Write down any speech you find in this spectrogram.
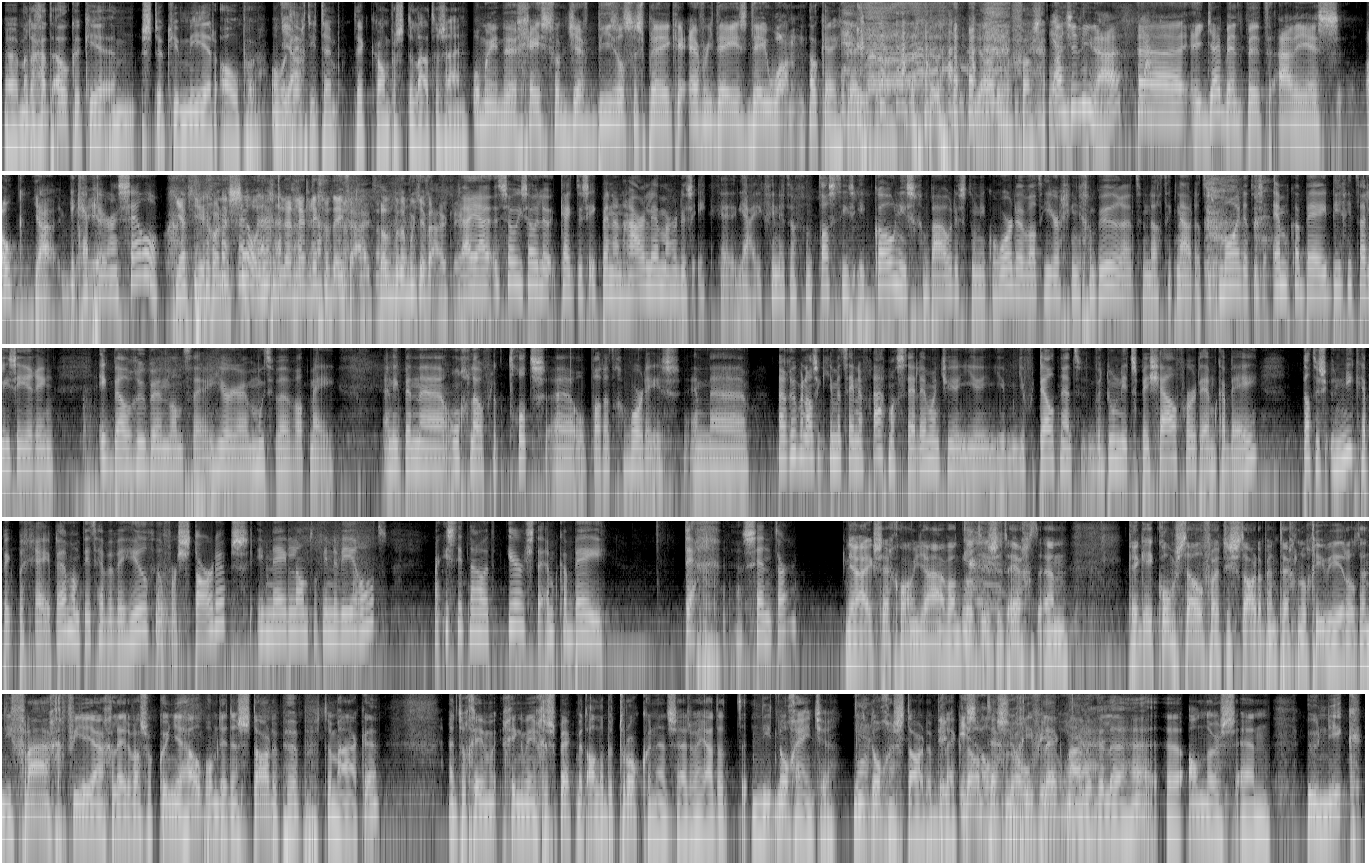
Uh, maar er gaat elke keer een stukje meer open om het echt die Tech Campus te laten zijn. Om in de geest van Jeff Bezos te spreken, every day is day one. Oké, okay, there you go. Die houden we vast. Angelina, uh, jij bent met AWS ook, ja. Ik heb hier een cel. Je hebt hier gewoon een cel. Leg, leg, leg het even uit. Dat, dat, moet je even uitleggen. Nou ja, sowieso leuk. Kijk, dus ik ben een Haarlemmer. Dus ik, eh, ja, ik vind het een fantastisch, iconisch gebouw. Dus toen ik hoorde wat hier ging gebeuren, toen dacht ik, nou, dat is mooi. Dat is MKB, digitalisering. Ik bel Ruben, want uh, hier uh, moeten we wat mee. En ik ben uh, ongelooflijk trots op wat het geworden is. En nou, Ruben, als ik je meteen een vraag mag stellen, want je, je, je, je vertelt net, we doen dit speciaal voor het MKB dat is uniek, heb ik begrepen. Hè? Want dit hebben we heel veel voor start-ups in Nederland of in de wereld. Maar is dit nou het eerste MKB Tech Center? Ja, ik zeg gewoon ja, want dat is het echt. En kijk, ik kom zelf uit die start-up en technologiewereld. En die vraag vier jaar geleden was: kun je helpen om dit een start-up hub te maken? En toen gingen we in gesprek met alle betrokkenen. En zeiden we, ja, dat niet nog eentje. Niet nog een start-up plek. Wel een technologieplek, maar we willen hè, uh, anders en uniek.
